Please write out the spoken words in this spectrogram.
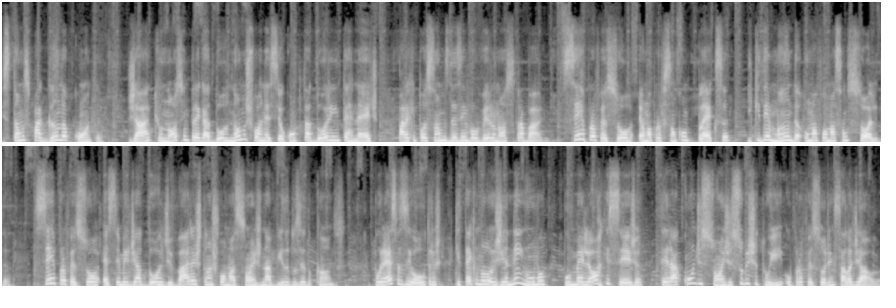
estamos pagando a conta, já que o nosso empregador não nos forneceu computador e internet para que possamos desenvolver o nosso trabalho. Ser professor é uma profissão complexa e que demanda uma formação sólida. Ser professor é ser mediador de várias transformações na vida dos educandos. Por essas e outras, que tecnologia nenhuma, por melhor que seja, terá condições de substituir o professor em sala de aula.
